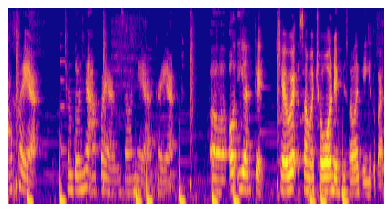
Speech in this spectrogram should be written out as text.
apa ya contohnya apa ya misalnya ya kayak eh, oh iya kayak cewek sama cowok deh misalnya kayak gitu kan.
